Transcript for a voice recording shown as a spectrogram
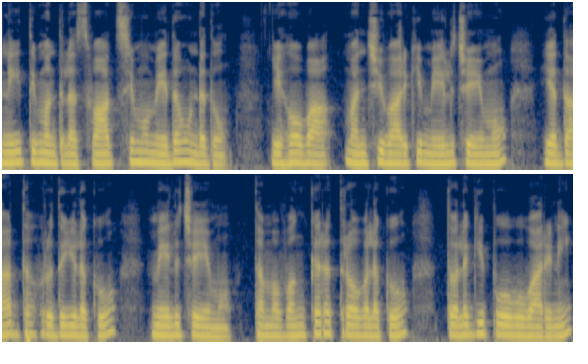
నీతిమంతుల స్వాస్యము మీద ఉండదు. యహోవా మంచివారికి మేలు చేయము యథార్థ హృదయులకు మేలు చేయము. తమ వంకర త్రోవలకు తొలగిపోవు వారిని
